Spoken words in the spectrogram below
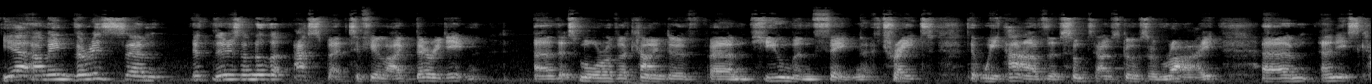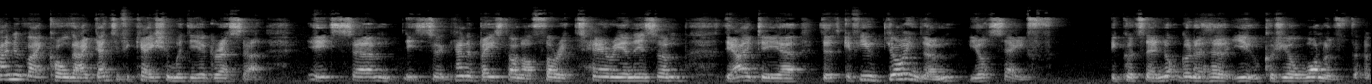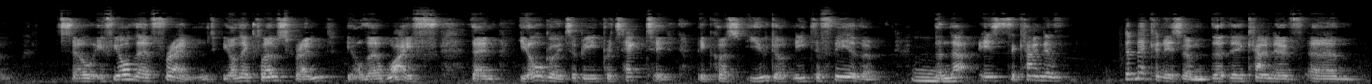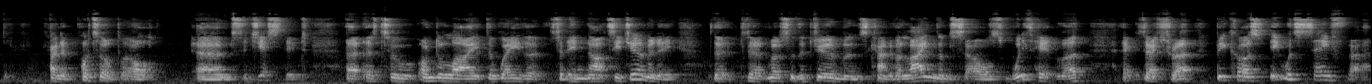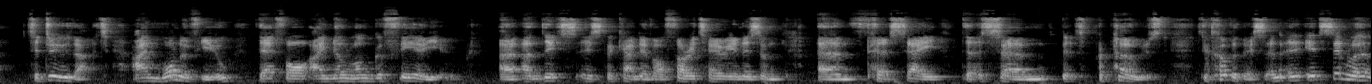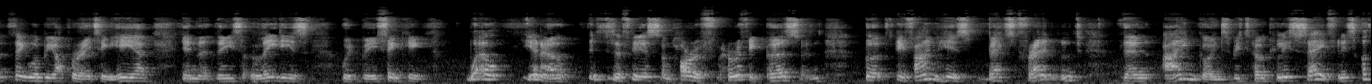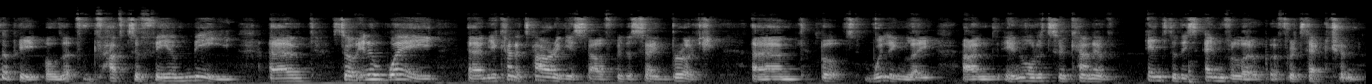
Yeah i mean there is um there is another aspect, if you like, buried in. Uh, that's more of a kind of um, human thing, a trait that we have that sometimes goes awry. Um, and it's kind of like called identification with the aggressor. It's, um, it's uh, kind of based on authoritarianism, the idea that if you join them, you're safe because they're not going to hurt you because you're one of them. So if you're their friend, you're their close friend, you're their wife, then you're going to be protected because you don't need to fear them. Mm. And that is the kind of the mechanism that they kind of um, kind of put up or um, suggested uh, to underlie the way that in Nazi Germany that uh, most of the Germans kind of aligned themselves with Hitler, etc., because it was safer to do that. I'm one of you, therefore I no longer fear you. Uh, and this is the kind of authoritarianism um, per se that's, um, that's proposed to cover this. And it's similar thing would be operating here in that these ladies would be thinking, well, you know, this is a fearsome, horrific person, But if I'm his best friend, then I'm going to be totally safe. And it's other people that have to fear me. Um, so, in a way, um, you're kind of tarring yourself with the same brush, um, but willingly, and in order to kind of enter this envelope of protection.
